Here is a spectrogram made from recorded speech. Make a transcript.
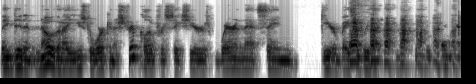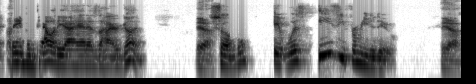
they didn't know that I used to work in a strip club for six years wearing that same gear, basically that, that same mentality I had as the hired gun. Yeah. So it was easy for me to do. Yeah.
